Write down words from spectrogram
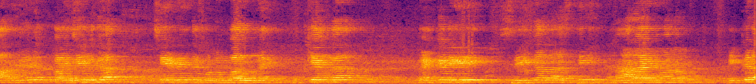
ఆరు వేలకు పైచేలుగా చేనేత కుటుంబాలు ఉన్నాయి. ముఖ్యంగా వెంకటగిరి శ్రీకాళహస్తి నారాయణవనం. ఇక్కడ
